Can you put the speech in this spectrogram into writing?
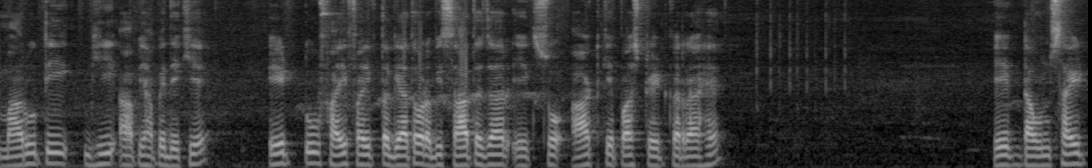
मारुति भी आप यहाँ पे देखिए एट टू फाइव फाइव तक गया था और अभी सात हज़ार एक सौ आठ के पास ट्रेड कर रहा है। एक डाउनसाइड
